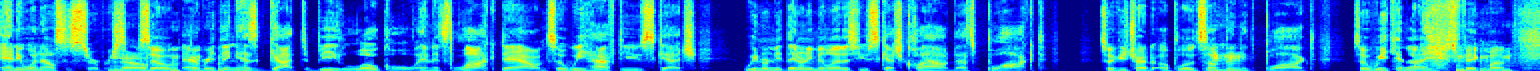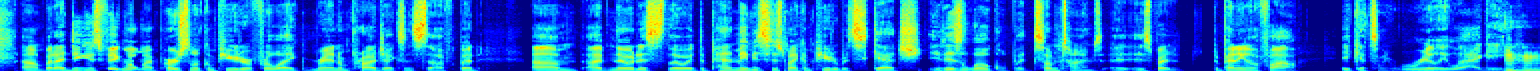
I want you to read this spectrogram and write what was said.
anyone else's servers. No. so everything has got to be local and it's locked down. So we have to use Sketch. We don't need, they don't even let us use Sketch Cloud. That's blocked. So if you try to upload something, mm-hmm. it's blocked. So we cannot use Figma. um, but I do use Figma on my personal computer for like random projects and stuff. But um, I've noticed though, it depends. Maybe it's just my computer, but Sketch, it is local, but sometimes, depending on the file, it gets like really laggy. Mm-hmm.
